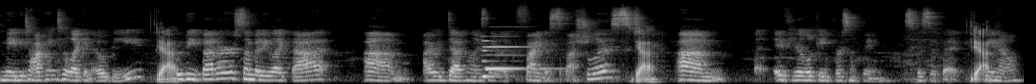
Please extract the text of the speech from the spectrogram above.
maybe talking to like an OB Yeah. would be better. Somebody like that. Um, I would definitely say like find a specialist. Yeah. Um, if you're looking for something specific. Yeah. You know.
